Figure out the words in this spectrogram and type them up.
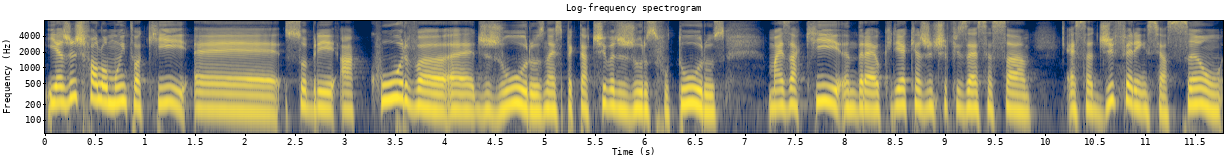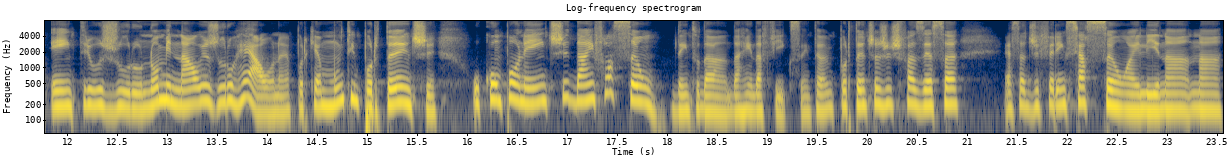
E a gente falou muito aqui é, sobre a curva é, de juros, na né, expectativa de juros futuros, mas aqui, André, eu queria que a gente fizesse essa, essa diferenciação entre o juro nominal e o juro real, né? Porque é muito importante o componente da inflação dentro da, da renda fixa. Então é importante a gente fazer essa essa diferenciação ali na, na,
